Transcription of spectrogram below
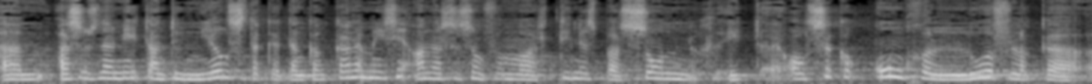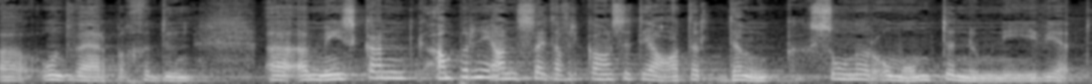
Ehm um, as ons nou net aan toneelstukke dink, dan kan 'n mens nie anders as om vir Martinus Bason het uh, al sulke ongelooflike uh, ontwerpe gedoen. Uh, 'n Mens kan amper nie aan Suid-Afrikaanse teater dink sonder om hom te noem nie, jy weet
